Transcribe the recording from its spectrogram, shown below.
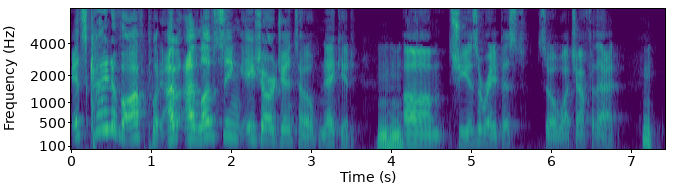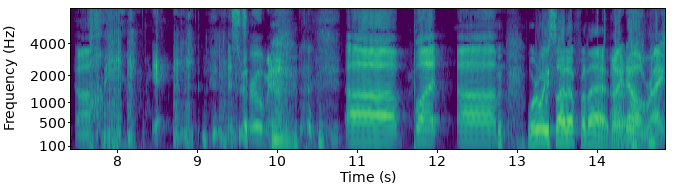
It's kind of off-putting. I, I love seeing Asia Argento naked. Mm-hmm. Um, she is a rapist, so watch out for that. Hmm. uh, it's true, man. Uh, but um, Where do we sign up for that? I know, right?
